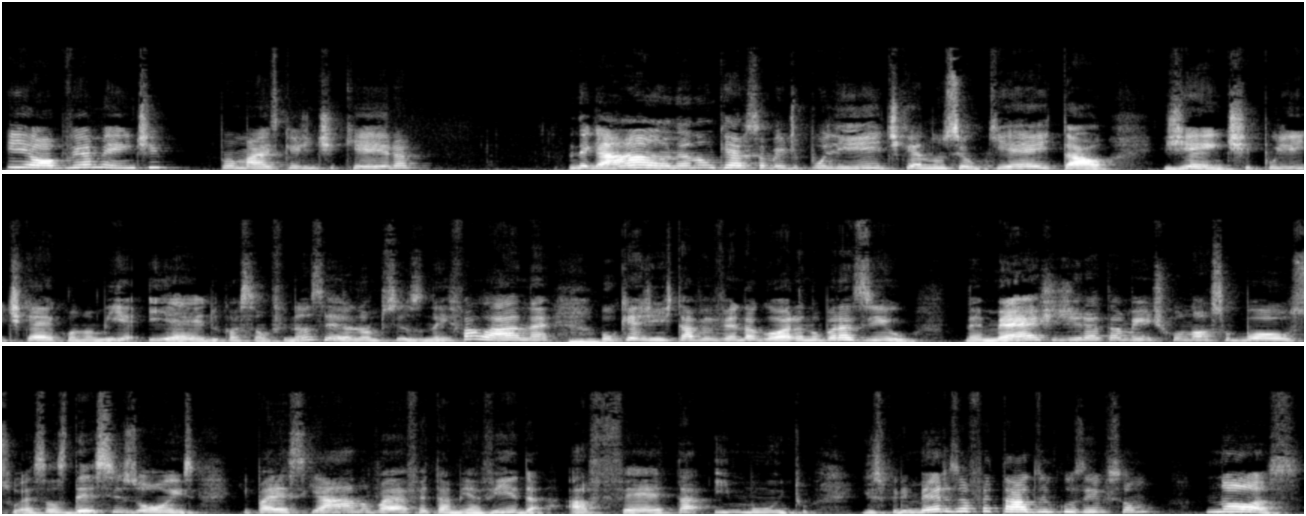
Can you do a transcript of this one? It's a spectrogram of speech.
E, obviamente, por mais que a gente queira negar, ah, Ana, eu não quero saber de política, não sei o que e tal. Gente, política é economia e é educação financeira, não preciso nem falar, né? Hum. O que a gente está vivendo agora no Brasil, né? Mexe diretamente com o nosso bolso, essas decisões. E parece que, ah, não vai afetar minha vida? Afeta e muito. E os primeiros afetados, inclusive, são nós,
